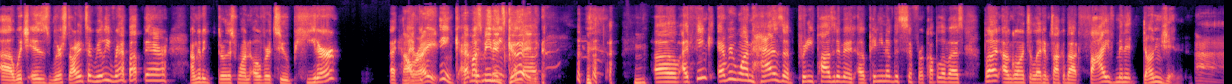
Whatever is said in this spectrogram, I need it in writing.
uh, which is we're starting to really wrap up there. I'm going to throw this one over to Peter. I, I All to right. think. That have must mean it's good. about- um, I think everyone has a pretty positive uh, opinion of this, except for a couple of us. But I'm going to let him talk about Five Minute Dungeon. Ah,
